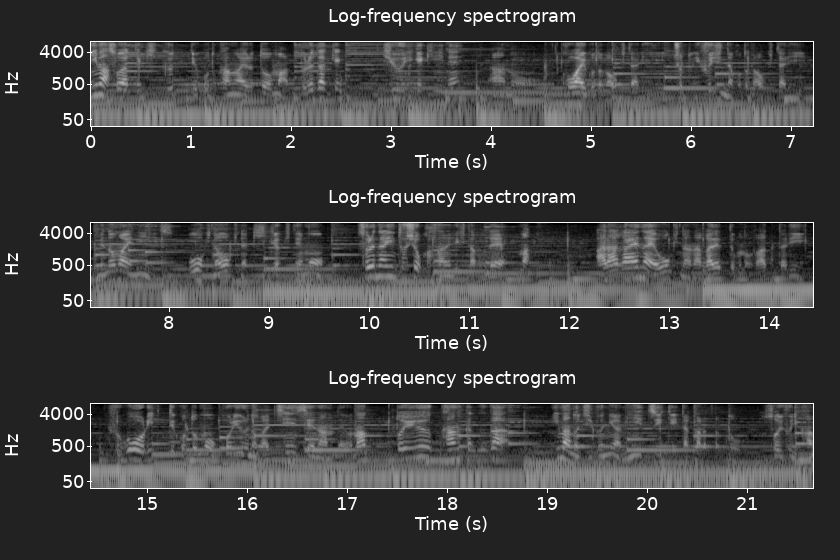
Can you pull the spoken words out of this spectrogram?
今そうやって聞くっていうことを考えると、まあ、どれだけ急に激にねあの怖いことが起きたりちょっと理不尽なことが起きたり目の前に大きな大きな危機が来てもそれなりに年を重ねてきたので、まあ、抗えない大きな流れってものがあったり不合理ってことも起こりうるのが人生なんだよなという感覚が今の自分には身についていたからだとそういうふうに考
